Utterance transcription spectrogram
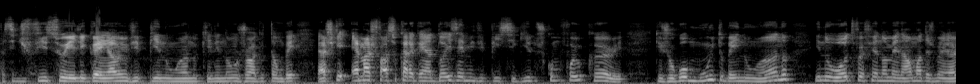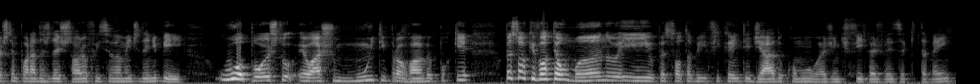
vai ser difícil ele ganhar o MVP num ano que ele não jogue tão bem. Eu acho que é mais fácil o cara ganhar dois MVPs seguidos, como foi o Curry, que jogou muito bem num ano e no outro foi fenomenal, uma das melhores temporadas da história ofensivamente da NBA. O oposto eu acho muito improvável, porque o pessoal que vota é humano e o pessoal também fica entediado, como a gente fica às vezes aqui também.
